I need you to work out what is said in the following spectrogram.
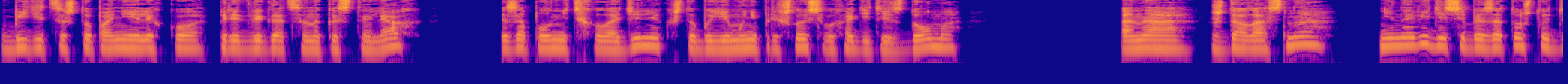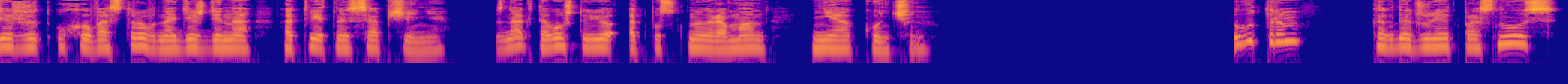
убедиться, что по ней легко передвигаться на костылях, заполнить холодильник, чтобы ему не пришлось выходить из дома. Она ждала сна, ненавидя себя за то, что держит ухо востро в надежде на ответное сообщение. Знак того, что ее отпускной роман не окончен. Утром когда Джульет проснулась,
